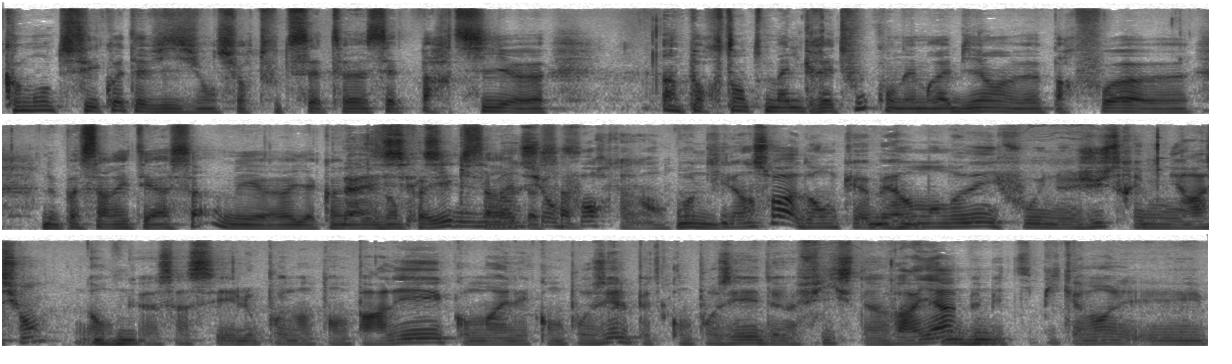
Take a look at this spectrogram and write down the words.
Comment c'est quoi ta vision sur toute cette, cette partie importante malgré tout, qu'on aimerait bien euh, parfois euh, ne pas s'arrêter à ça, mais euh, il y a quand même Ben, des c'est- employés c'est qui une s'arrêtent à ça. forte, donc, quoi Mm. qu'il en soit. Donc, ben, à un Mhm. moment donné, il faut une juste rémunération. Donc, Mhm. euh, ça, c'est le point dont on parlait. Comment elle est composée Elle peut être composée d'un fixe, d'un variable. Mhm. Mais typiquement, les,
